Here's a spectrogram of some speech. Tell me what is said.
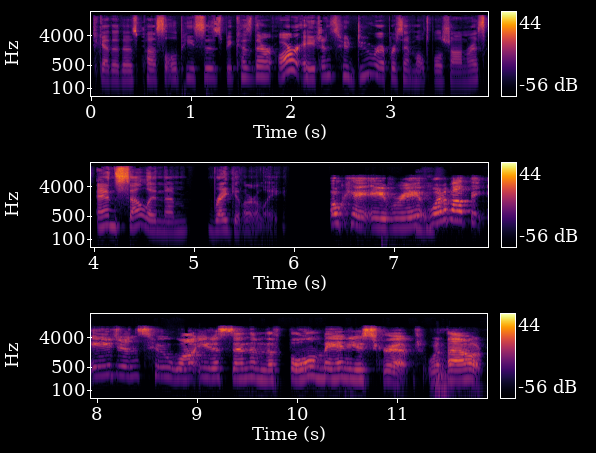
together those puzzle pieces because there are agents who do represent multiple genres and sell in them regularly. Okay, Avery, Mhm. what about the agents who want you to send them the full manuscript without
